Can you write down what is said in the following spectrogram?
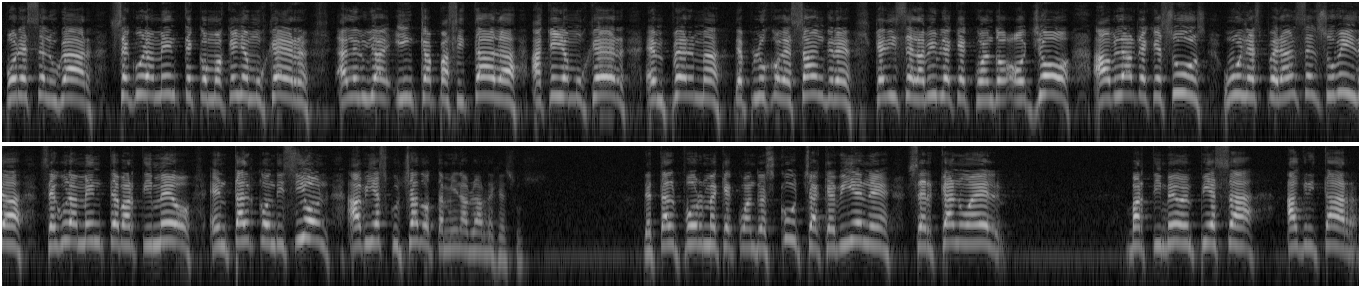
por ese lugar, seguramente como aquella mujer, aleluya, incapacitada, aquella mujer enferma de flujo de sangre, que dice la Biblia que cuando oyó hablar de Jesús, hubo una esperanza en su vida, seguramente Bartimeo en tal condición había escuchado también hablar de Jesús. De tal forma que cuando escucha que viene cercano a él, Bartimeo empieza a gritar.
